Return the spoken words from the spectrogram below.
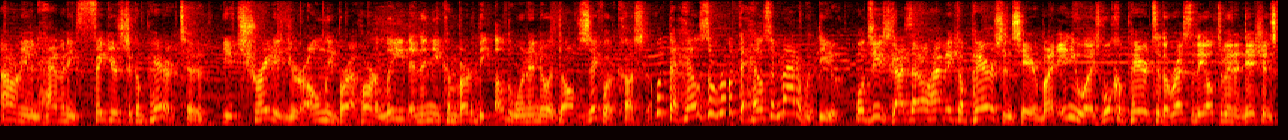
I don't even have any figures to compare it to. You traded your only Bret Hart Elite, and then you converted the other one into a Dolph Ziggler custom. What the hell's the what the hell's the matter with you? Well, geez, guys, I don't have any comparisons here, but anyways, we'll compare it to the rest of the Ultimate Editions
